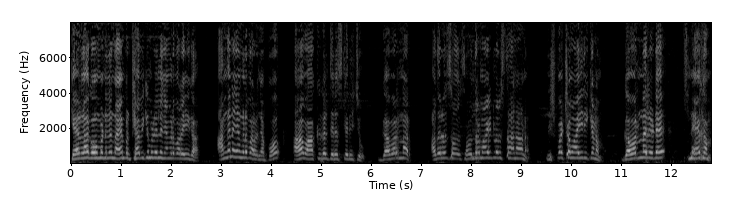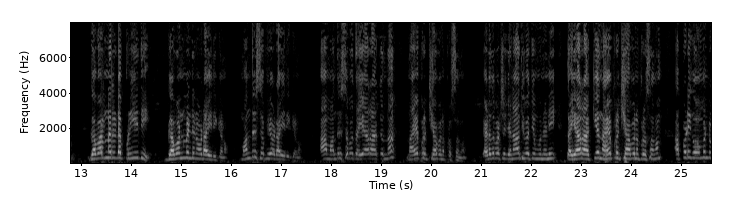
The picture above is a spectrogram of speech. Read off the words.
കേരള ഗവൺമെന്റിന്റെ നയം പ്രഖ്യാപിക്കുമ്പോഴല്ലേ ഞങ്ങൾ പറയുക? അങ്ങനെ ഞങ്ങൾ പറഞ്ഞപ്പോൾ ആ വാക്കുകൾ തിരസ്കരിച്ചു. ഗവർണർ അതൊരു സ്വ- സ്വതന്ത്രമായിട്ടുള്ള ഒരു സ്ഥാനമാണ് നിഷ്പക്ഷമായിരിക്കണം. ഗവർണറുടെ സ്നേഹം ഗവർണറുടെ പ്രീതി ഗവൺമെന്റിനോടായിരിക്കണം. മന്ത്രിസഭയോടായിരിക്കണം. ആ മന്ത്രിസഭ തയ്യാറാക്കുന്ന നയപ്രഖ്യാപന പ്രസംഗം. ഇടതുപക്ഷ ജനാധിപത്യ മുന്നണി തയ്യാറാക്കിയ നയപ്രഖ്യാപന പ്രസംഗം അപ്പടി ഗവൺമെന്റ്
